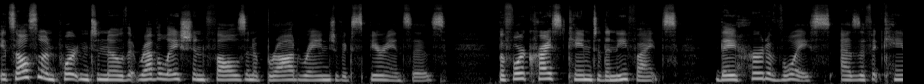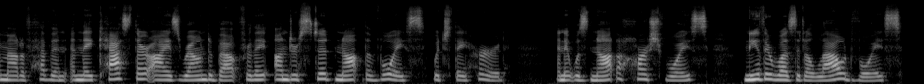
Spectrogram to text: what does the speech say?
It's also important to know that revelation falls in a broad range of experiences. Before Christ came to the Nephites, they heard a voice as if it came out of heaven, and they cast their eyes round about, for they understood not the voice which they heard. And it was not a harsh voice, neither was it a loud voice.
